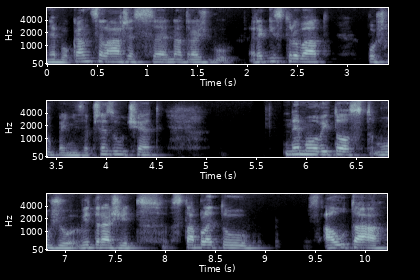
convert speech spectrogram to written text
nebo kanceláře se na dražbu registrovat, pošlu peníze přes účet, nemovitost můžu vydražit z tabletu, z auta,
